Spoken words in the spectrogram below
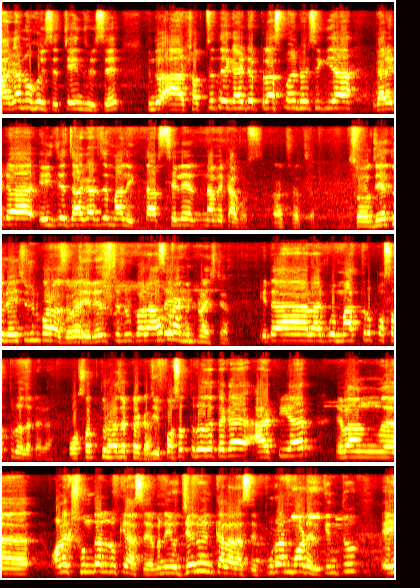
লাগানো হয়েছে চেঞ্জ হয়েছে। কিন্তু আর সবচেয়ে গাড়িটা প্লাস পয়েন্ট হয়েছে গিয়া গাড়িটা এই যে জায়গার যে মালিক তার ছেলের নামে কাগজ। আচ্ছা আচ্ছা। সো যেহেতু রেজিস্ট্রেশন করা আছে ভাই? রেজিস্ট্রেশন করা আছে। কত রাখবেন প্রাইসটা এটা রাখব মাত্র পঁচাত্তর হাজার টাকা। পঁচাত্তর হাজার টাকা? জি পঁচাত্তর হাজার টাকা আরটিআর এবং অনেক সুন্দর লুকে আছে। মানে জেনুইন কালার আছে পুরান মডেল কিন্তু এই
